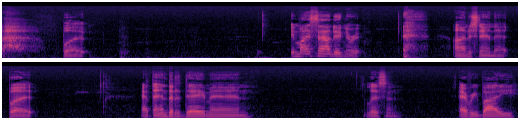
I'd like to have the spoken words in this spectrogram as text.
But it might sound ignorant. I understand that, but at the end of the day, man, listen. Everybody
